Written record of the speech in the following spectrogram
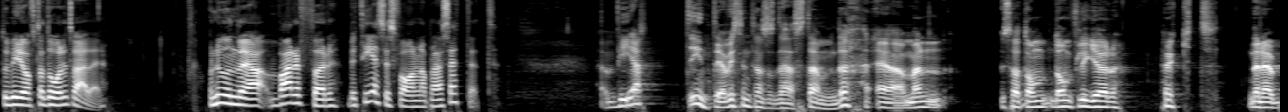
då blir det ofta dåligt väder. Och nu undrar jag, varför beter sig svalorna på det här sättet? Jag vet inte, jag visste inte ens att det här stämde. Eh, men så att de, de flyger högt när det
